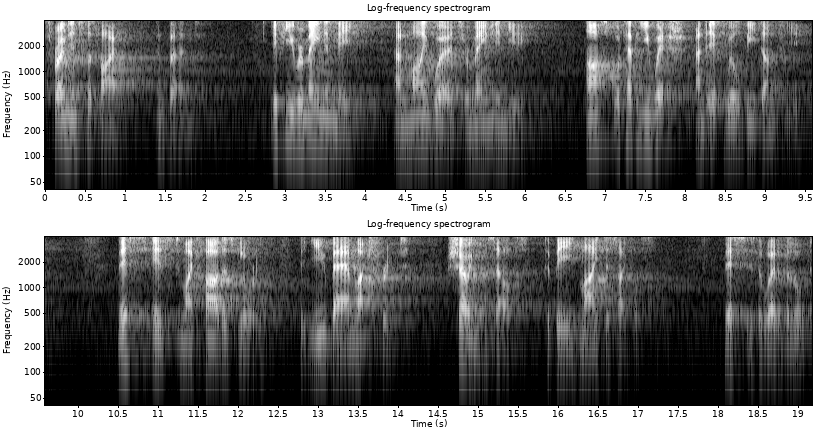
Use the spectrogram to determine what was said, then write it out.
thrown into the fire, and burned. If you remain in me, and my words remain in you, ask whatever you wish, and it will be done for you. This is to my Father's glory, that you bear much fruit, showing yourselves to be my disciples. This is the word of the Lord.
